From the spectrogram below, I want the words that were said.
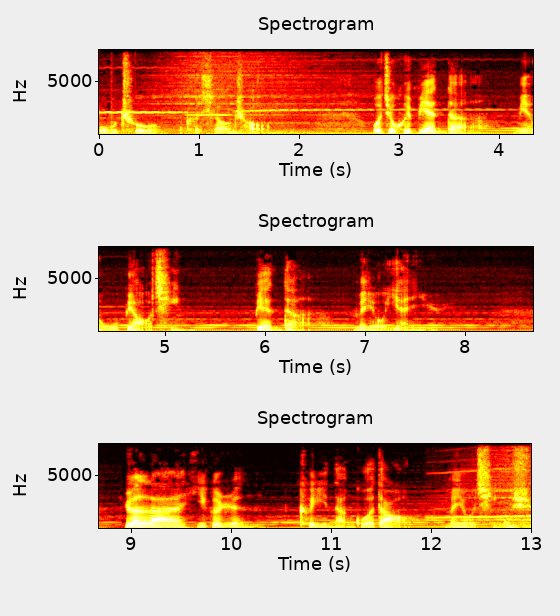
无处可消愁。我就会变得面无表情，变得没有言语。原来一个人可以难过到没有情绪，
